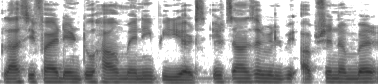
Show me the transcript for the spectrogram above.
classified into how many periods? Its answer will be option number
